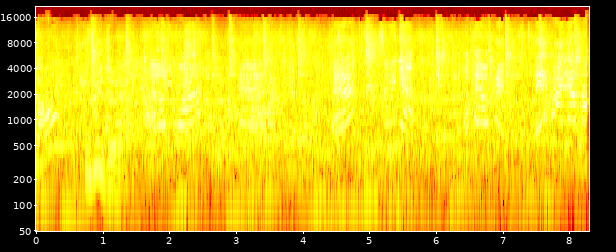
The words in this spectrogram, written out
Да? Lubię pooglądać, jak nie ma co kupić. Dobra, mów. Nie do? widzę. Hello, you are? Okay. Pen? Sweden. Okay, okay. Đến hai lăm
